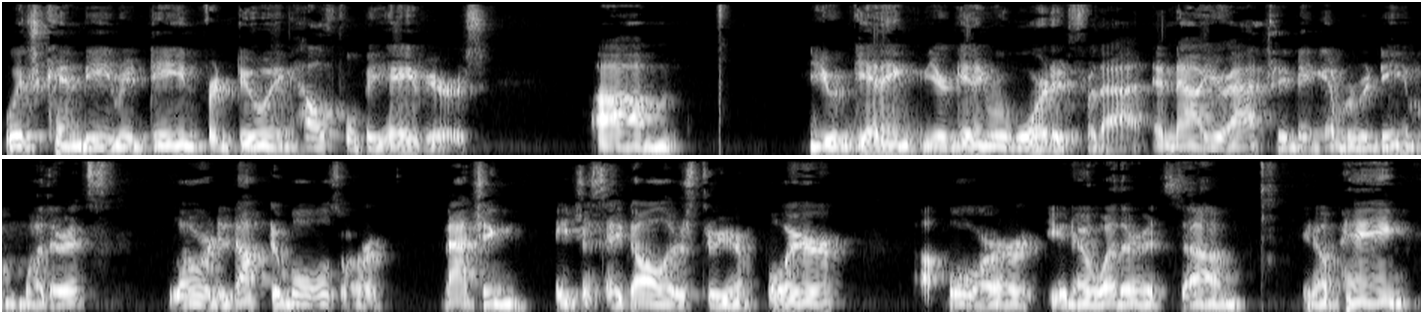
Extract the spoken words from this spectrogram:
which can be redeemed for doing healthful behaviors, um, you're getting you're getting rewarded for that, and now you're actually being able to redeem them, whether it's lower deductibles or matching HSA dollars through your employer, uh, or you know whether it's um, you know, paying,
